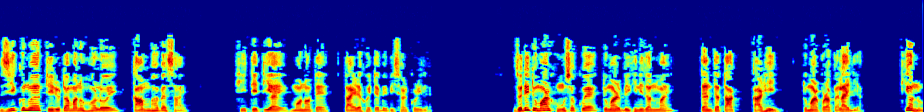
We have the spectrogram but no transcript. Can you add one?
যিকোনোৱে তিৰোতা মানুহলৈ কামভাৱে চাই সি তেতিয়াই মনতে তাইৰে সৈতে ব্যভিচাৰ কৰিলে। যদি তোমাৰ সোঁ চকুৱে তোমাৰ বিঘিনি জন্মাই তেন্তে তাক কাঢ়ি তোমাৰ পৰা পেলাই দিয়া। কিয়নো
